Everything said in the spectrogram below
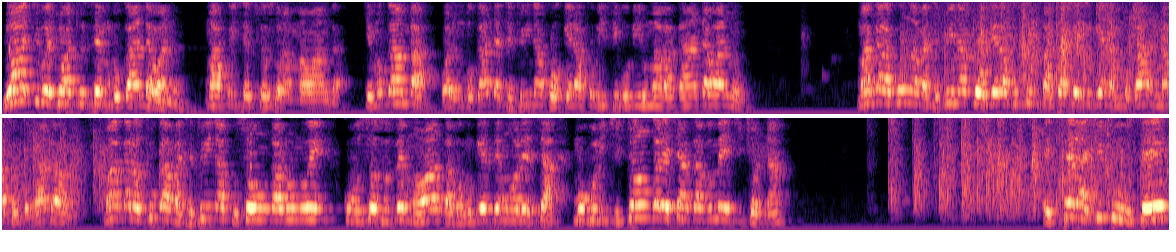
lwaki bwe twatuuse mu buganda wano? Mwakuyise kusosola mu mawanga. Kyemugamba wano mu buganda tetulina kwogera ku bizibu biruma baganda wano. Mwagala kuŋŋamba tetulina kwogera ku kibataka ekigenda mu maaso mu buganda wano. Mwagala otugamba tetulina kusonga lunwe ku busosoze mu mawanga bwe mugenze mwolesa mu buli kitongole kya gavumenti kyonna ekiseera kituuse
